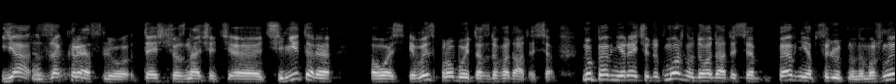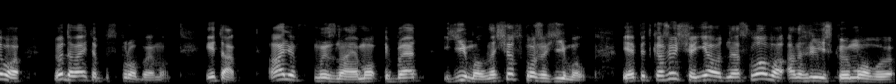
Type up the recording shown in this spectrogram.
Я Так. закреслю те, що значить е, ці літери. Ось, і ви спробуєте здогадатися. Ну, певні речі тут можна здогадатися, певні абсолютно неможливо. Ну, давайте спробуємо. І так, аліф ми знаємо, і бет, гімел. На що схоже гімел? Я підкажу, що є одне слово англійською мовою,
